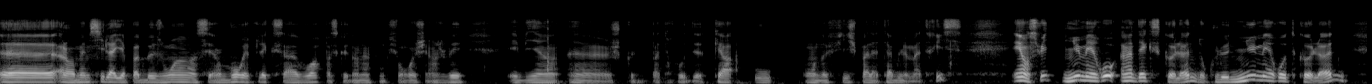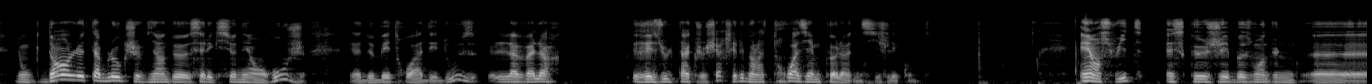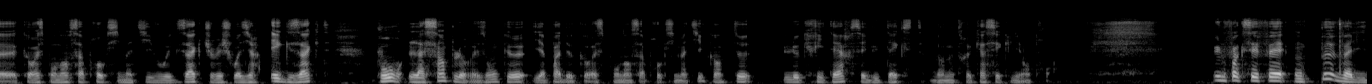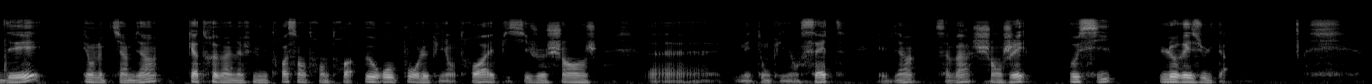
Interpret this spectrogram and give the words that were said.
euh, alors même si là il n'y a pas besoin, c'est un bon réflexe à avoir parce que dans la fonction recherche V, eh bien euh, je ne connais pas trop de cas où on ne fiche pas la table matrice. Et ensuite, numéro index colonne, donc le numéro de colonne. Donc dans le tableau que je viens de sélectionner en rouge, euh, de B3 à D12, la valeur résultat que je cherche, elle est dans la troisième colonne, si je les compte. Et ensuite, est-ce que j'ai besoin d'une euh, correspondance approximative ou exacte? Je vais choisir exact pour la simple raison qu'il n'y a pas de correspondance approximative quand le critère, c'est du texte. Dans notre cas, c'est client 3. Une fois que c'est fait, on peut valider et on obtient bien 89 333 euros pour le client 3. Et puis si je change, euh, mettons client 7, eh bien ça va changer aussi le résultat.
